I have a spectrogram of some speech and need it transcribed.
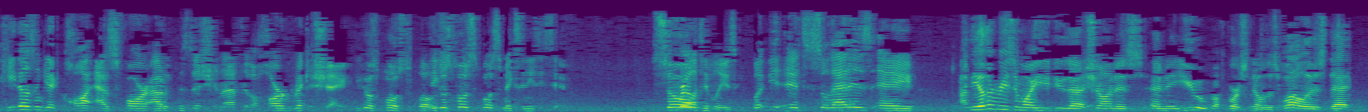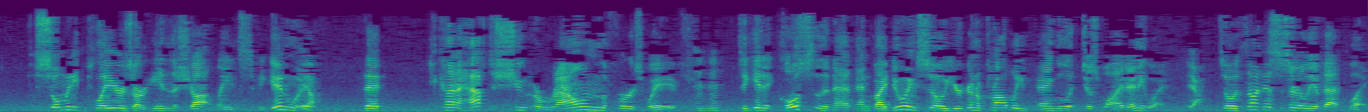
he doesn't get caught as far out of position after the hard ricochet. he goes post to post. He goes post to post and makes an easy save, so relatively easy. But it's so that is a And the other reason why you do that, Sean, is, and you of course know this well, is that so many players are in the shot lanes to begin with Yeah. that you kind of have to shoot around the first wave Mhm. to get it close to the net, and by doing so, you're going to probably angle it just wide anyway. Yeah. So it's not necessarily a bad play.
